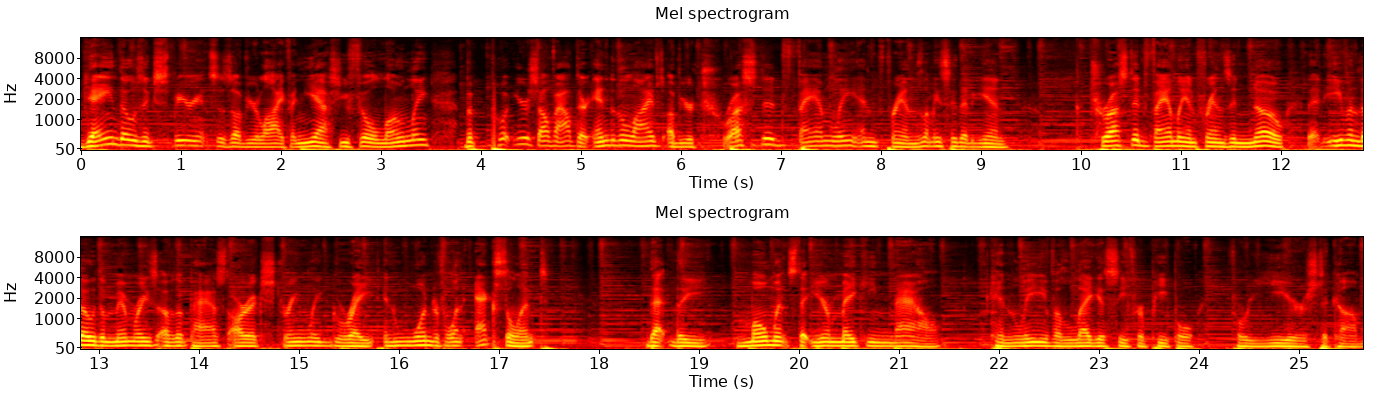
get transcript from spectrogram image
Gain those experiences of your life. And yes, you feel lonely, but put yourself out there into the lives of your trusted family and friends. Let me say that again trusted family and friends and know that even though the memories of the past are extremely great and wonderful and excellent, that the moments that you're making now can leave a legacy for people for years to come.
